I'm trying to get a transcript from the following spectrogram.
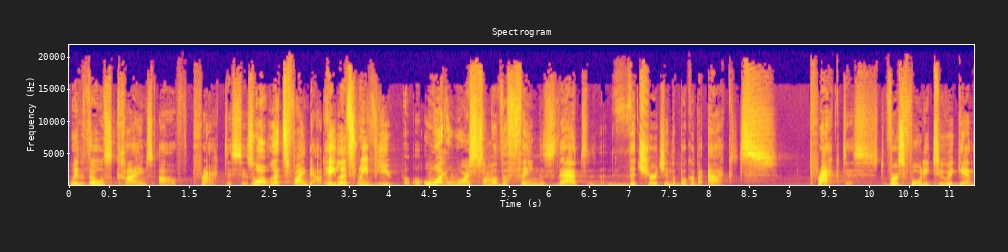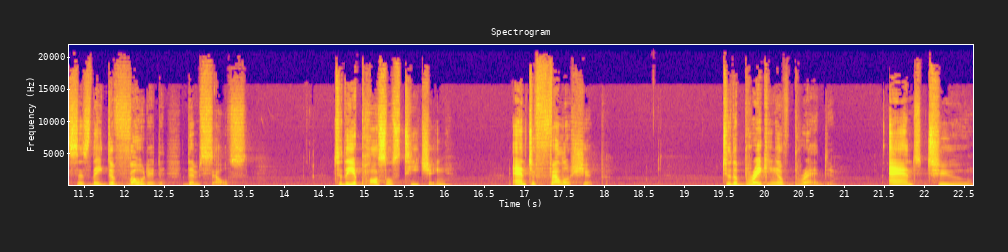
with those kinds of practices? Well, let's find out. Hey, let's review. What were some of the things that the church in the book of Acts practiced? Verse 42 again says, They devoted themselves to the apostles' teaching and to fellowship to the breaking of bread and to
